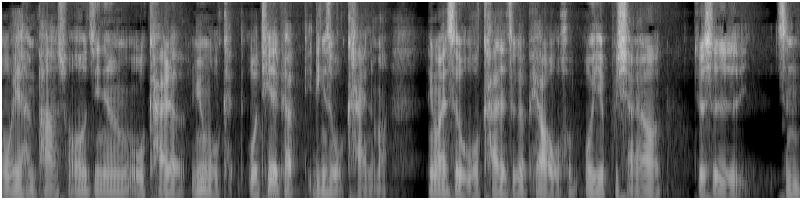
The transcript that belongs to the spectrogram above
我也很怕说哦，今天我开了，因为我开我贴的票一定是我开的嘛。另外是我开了这个票，我我也不想要，就是真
